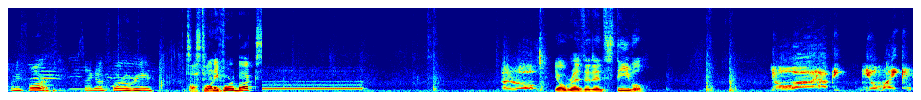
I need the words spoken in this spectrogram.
24. So I got four over here. That's 24 bucks. Hello. Yo, resident Stevel. Yo, uh, happy yo, Mike.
